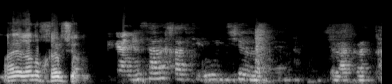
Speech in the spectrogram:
מה ערן אוכל שם? אני עושה לך תיעוד של ההקלטה.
